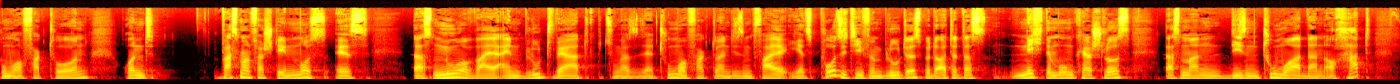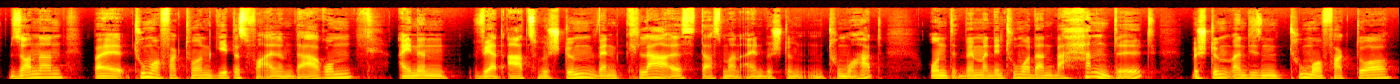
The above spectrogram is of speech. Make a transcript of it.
Tumorfaktoren. Und was man verstehen muss, ist, dass nur weil ein Blutwert beziehungsweise der Tumorfaktor in diesem Fall jetzt positiv im Blut ist, bedeutet das nicht im Umkehrschluss, dass man diesen Tumor dann auch hat, sondern bei Tumorfaktoren geht es vor allem darum, einen Wert A zu bestimmen, wenn klar ist, dass man einen bestimmten Tumor hat. Und wenn man den Tumor dann behandelt, bestimmt man diesen Tumorfaktor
